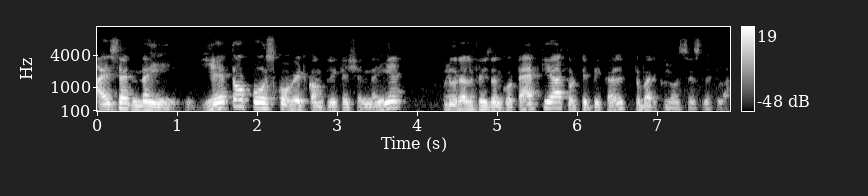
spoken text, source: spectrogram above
I said नहीं, ये तो पोस्ट कोविड कॉम्प्लिकेशन नहीं है। प्लूरल फ्यूजन को टैप किया तो टिपिकल ट्यूबरकुलोसिस निकला।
